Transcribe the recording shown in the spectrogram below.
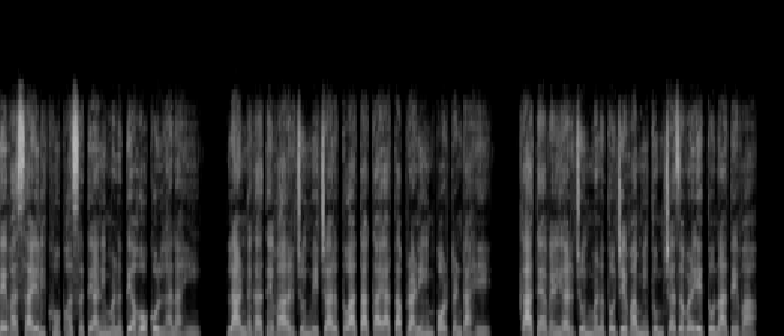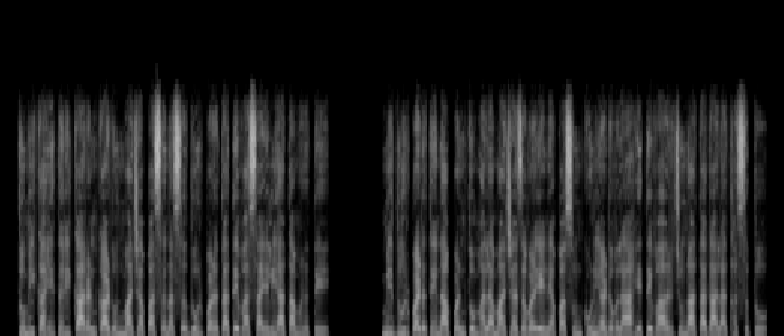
तेव्हा सायली खूप हसते आणि म्हणते अहो कोल्हा नाही. लांडगा तेव्हा अर्जुन विचारतो आता काय आता प्राणी इम्पॉर्टंट आहे. का त्यावेळी अर्जुन म्हणतो जेव्हा मी तुमच्याजवळ येतो ना तेव्हा? तुम्ही काहीतरी कारण काढून माझ्यापासून असं दूर पडता तेव्हा सायली आता म्हणते मी दूर पडते ना पण तुम्हाला माझ्याजवळ येण्यापासून कुणी अडवलं आहे तेव्हा अर्जुन आता गालात हसतो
